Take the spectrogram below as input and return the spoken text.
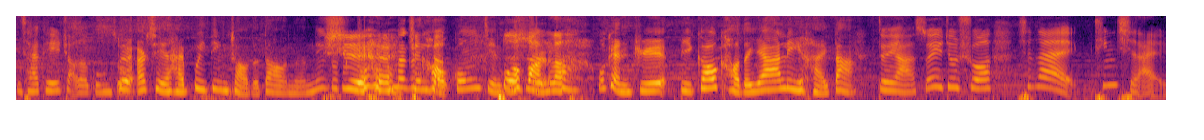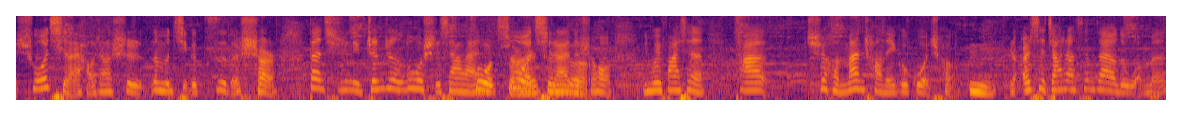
你才可以找到工作。对，而且还不一定找得到呢。那个是 那个考公简直破防是，了。我感觉比高考的压力还大。对呀、所以就说现在听起来、说起来好像是那么几个字的事儿，但其实你真正落实下来、做起来的时候，你会发现它是很漫长的一个过程。嗯，而且加上现在的我们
